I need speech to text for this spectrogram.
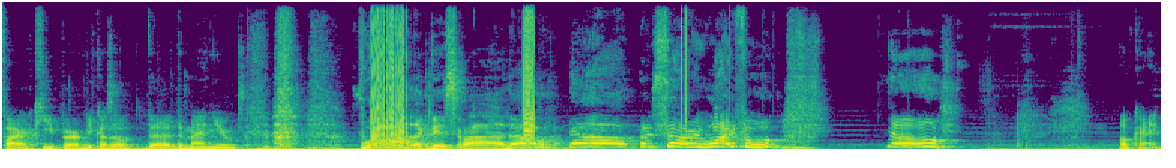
firekeeper because of the the menu. wow, like this. Wow, no, no, I'm sorry, waifu. No. Okay,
